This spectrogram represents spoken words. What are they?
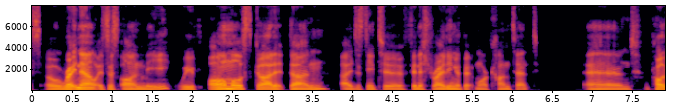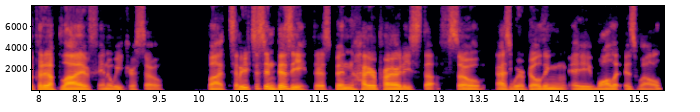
So right now it's just on me. We've almost got it done. I just need to finish writing a bit more content and we'll probably put it up live in a week or so. But we've just been busy. There's been higher priority stuff. So as we're building a wallet as well,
